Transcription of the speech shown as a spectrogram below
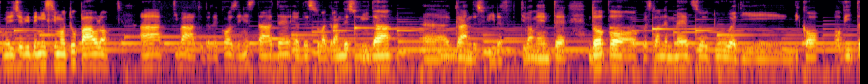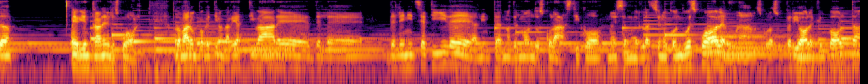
come dicevi benissimo tu Paolo, ha attivato delle cose in estate e adesso la grande sfida eh, grande sfida effettivamente dopo questo anno e mezzo, due di, di Covid e rientrare nelle scuole, provare un pochettino a riattivare delle, delle iniziative all'interno del mondo scolastico. Noi siamo in relazione con due scuole, una, una scuola superiore che è Volta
